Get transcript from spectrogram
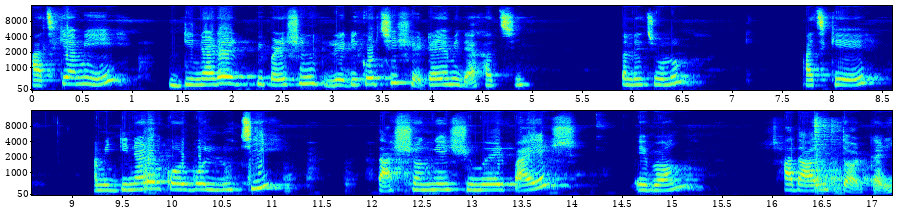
আজকে আমি ডিনারের প্রিপারেশন রেডি করছি, সেটাই আমি দেখাচ্ছি। তাহলে চলুন, আজকে আমি ডিনারে করব লুচি, তার সঙ্গে সিমইয়ের পায়েস এবং সাদা আলুর তরকারি।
